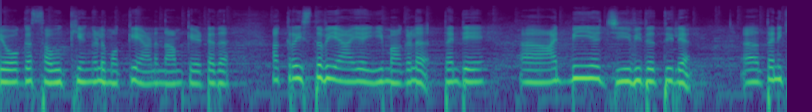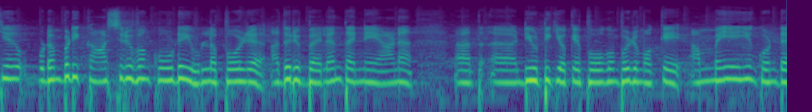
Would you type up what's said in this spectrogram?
രോഗസൗഖ്യങ്ങളുമൊക്കെയാണ് നാം കേട്ടത്. അക്രൈസ്തവിയായ ഈ മകൾ തന്റെ ആത്മീയ ജീവിതത്തിൽ തനിക്ക് ഉടമ്പടി കാശുരൂപം കൂടെയുള്ളപ്പോൾ അതൊരു ബലം തന്നെയാണ് ഡ്യൂട്ടിക്കൊക്കെ പോകുമ്പോഴുമൊക്കെ അമ്മയെയും കൊണ്ട്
